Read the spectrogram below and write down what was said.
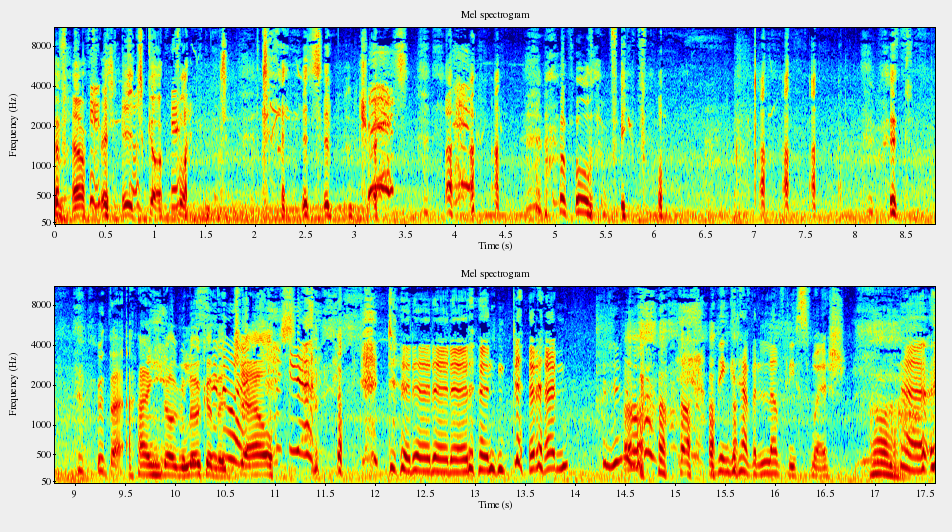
of Alfred Hitchcock playing tennis in the dress of all the people with, with that hangdog look and the gels. I think it'd have a lovely swish. Uh,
